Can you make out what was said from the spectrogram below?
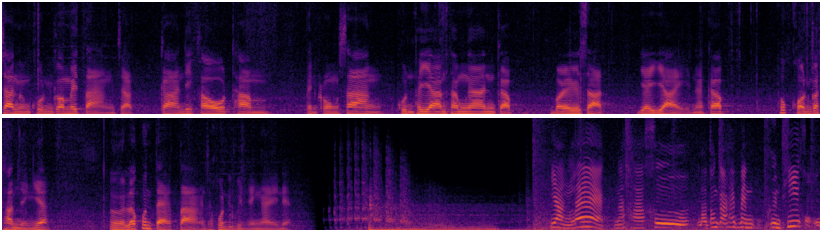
ชันของคุณก็ไม่ต่างจากการที่เขาทำเป็นโครงสร้าง คุณพยายามทำงานกับบริษัทใหญ่ ๆ นะครับ ทุกคนก็ทำอย่างเงี้ยเออแล้วคุณแตกต่างจากคนอื่นยังไงเนี่ยอย่างแรกนะคะคือเราต้องการให้เป็นพื้นที่ของโอ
